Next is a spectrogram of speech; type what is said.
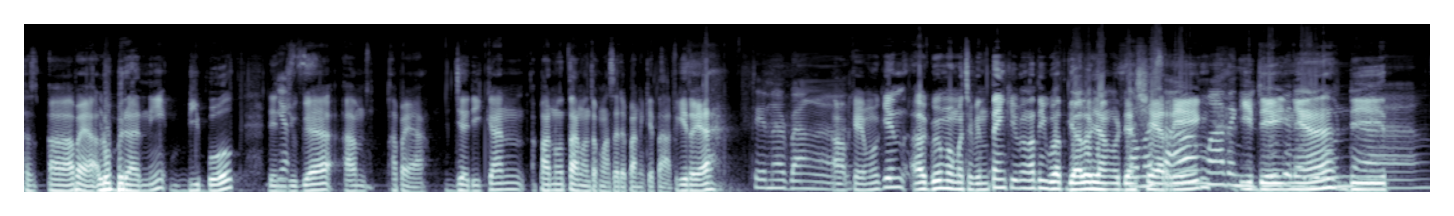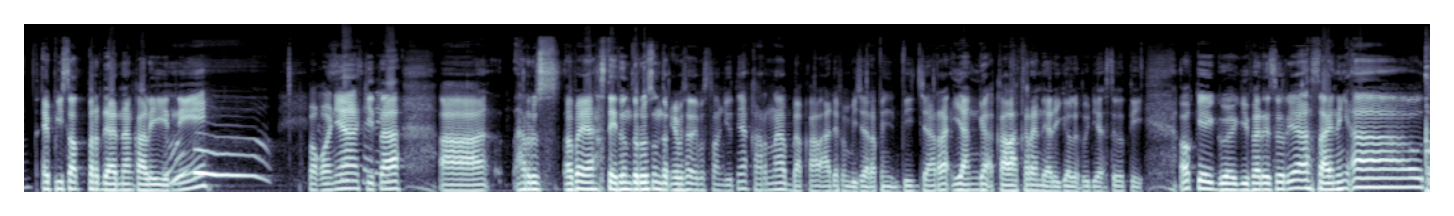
uh, apa ya, lu berani, be bold, dan Yes. juga um, apa ya, jadikan panutan untuk masa depan kita, begitu ya? Bener banget. Oke, mungkin uh, gue mau ngucapin thank you banget nih buat Galuh yang udah Sama-sama, sharing idenya di episode perdana kali ini. Uhuh. Pokoknya Asik, kita uh, harus apa ya stay tune terus untuk episode episode selanjutnya karena bakal ada pembicara-pembicara yang nggak kalah keren dari Galuh Widya Stuti. Oke, gue Givari Surya signing out.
